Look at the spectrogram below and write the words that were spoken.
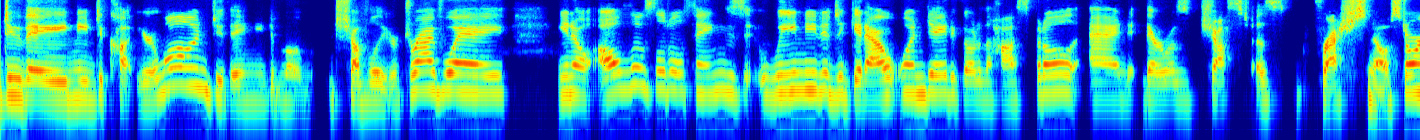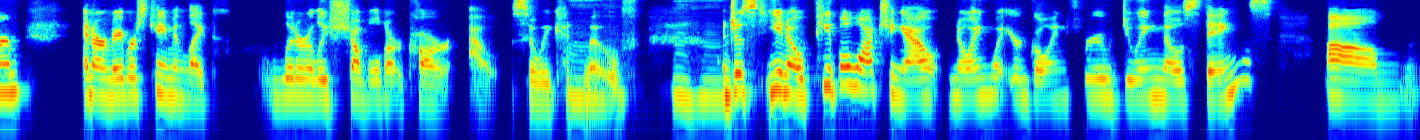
Do they need to cut your lawn? Do they need to mow, shovel your driveway? You know, all those little things. We needed to get out one day to go to the hospital, and there was just a fresh snowstorm. And our neighbors came and like literally shoveled our car out so we could mm. move. Mm-hmm. Just, you know, people watching out, knowing what you're going through, doing those things um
